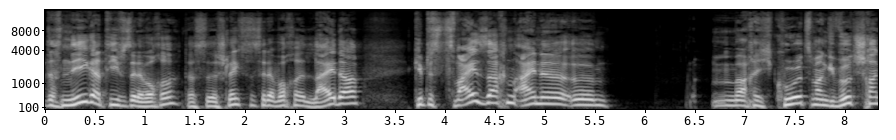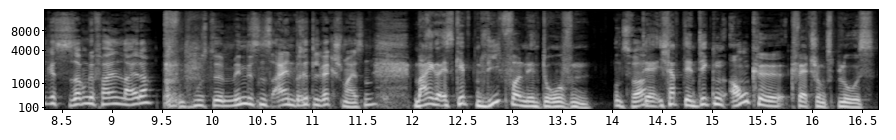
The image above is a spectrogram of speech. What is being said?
Das Negativste der Woche, das äh, Schlechteste der Woche, leider gibt es zwei Sachen. Eine ähm, mache ich kurz. Mein Gewürzschrank ist zusammengefallen, leider. Ich musste mindestens ein Drittel wegschmeißen. Mein Gott, es gibt ein Lied von den Doofen. Und zwar? Der, ich habe den dicken Onkel Quetschungsblues.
